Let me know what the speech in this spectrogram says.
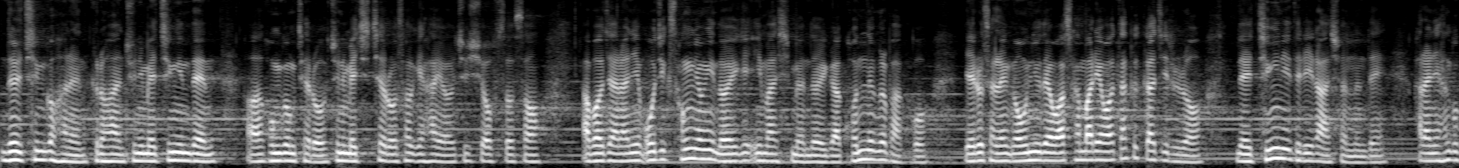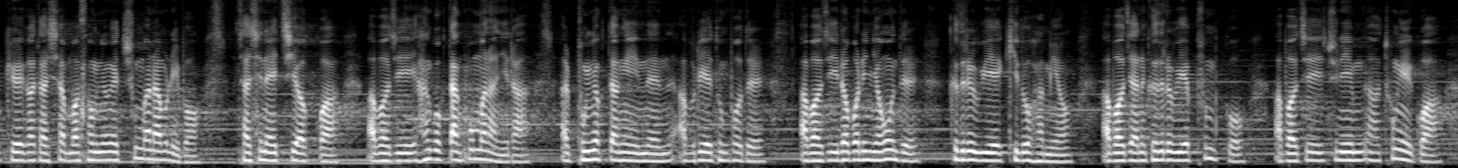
늘 증거하는 그러한 주님의 증인된 어, 공동체로 주님의 지체로 서게 하여 주시옵소서. 아버지 하나님 오직 성령이 너에게 임하시면 너희가 권능을 받고 예루살렘과 온 유대와 사마리아와 땅 끝까지 이르러 내 증인이 되리라 하셨는데 하나님 한국 교회가 다시 한번 성령의 충만함을 입어 자신의 지역과 아버지 한국 땅뿐만 아니라 북녘 땅에 있는 아버지의 동포들 아버지 잃어버린 영혼들 그들을 위해 기도하며 아버지 하는 그들을 위해 품고 아버지 주님 아, 통일과 아,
